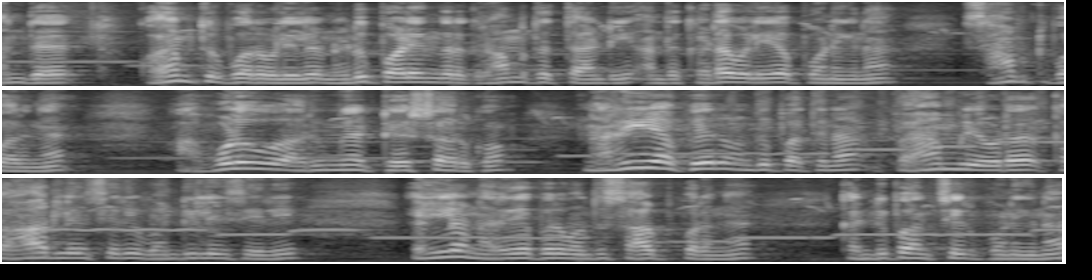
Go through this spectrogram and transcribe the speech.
அந்த கோயம்புத்தூர் போகிற வழியில் நடுப்பாளையங்கிற கிராமத்தை தாண்டி அந்த கடை வழியாக போனீங்கன்னா சாப்பிட்டு பாருங்கள் அவ்வளோ அருமையாக டேஸ்ட்டாக இருக்கும். நிறையா பேர் வந்து பார்த்தீங்கன்னா ஃபேமிலியோட கார்லேயும் சரி வண்டிலையும் சரி எல்லாம் நிறைய பேர் வந்து சாப்பிட்டு போகிறாங்க கண்டிப்பாக அந்த சைடு போனீங்கன்னா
